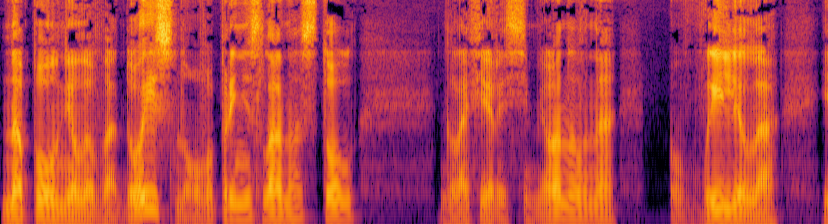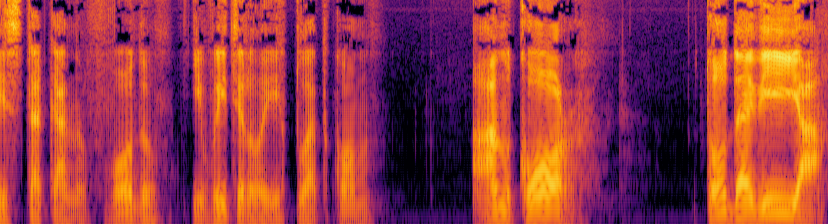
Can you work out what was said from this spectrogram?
наполнила водой и снова принесла на стол. Глафира Семеновна вылила из стаканов воду и вытерла их платком. «Анкор! Тодавия!»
